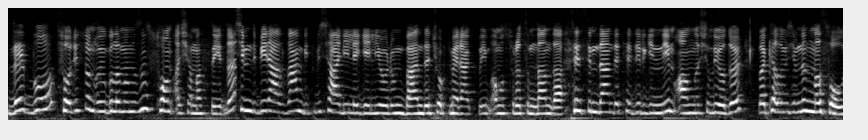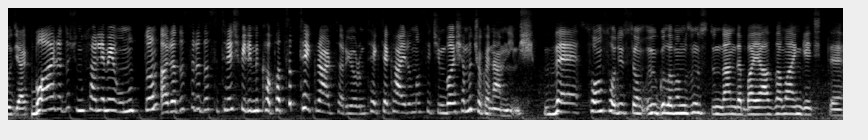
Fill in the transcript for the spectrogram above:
Ve bu solüsyon uygulamamızın son aşamasıydı. Şimdi birazdan bitmiş haliyle geliyorum. Ben de çok meraklıyım ama suratımdan da sesimden de tedirginliğim anlaşılıyordur. Bakalım şimdi nasıl olacak. Bu arada şunu söylemeyi unuttum. Arada sırada streç filmi kapatıp tekrar tarıyorum. Tek tek ayrılması için bu aşama çok önemliymiş. Ve son solüsyon uygulamamızın üstünden de bayağı zaman geçti.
